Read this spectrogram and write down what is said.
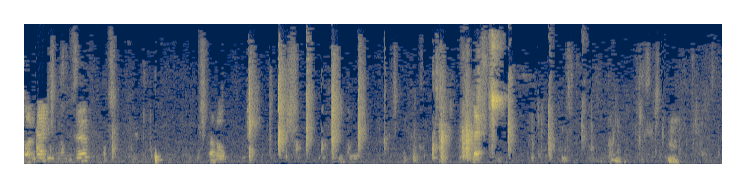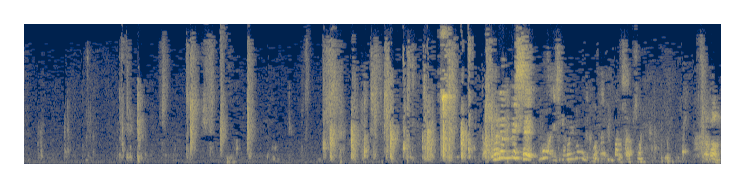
Button down, serve. Level. Left. When I miss it, what is going on? Come on.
